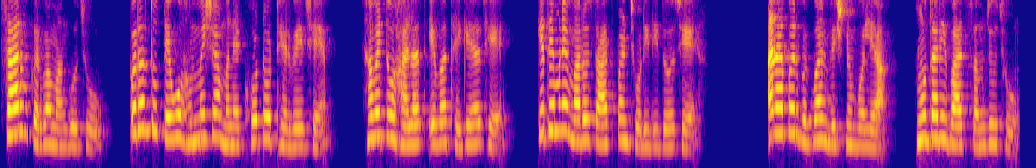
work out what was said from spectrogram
સારું કરવા માંગુ છું, પરંતુ તેઓ હંમેશા મને ખોટો ઠેરવે છે. હવે તો હાલાત એવા થઈ ગયા છે કે તેમણે મારો સાથ પણ છોડી દીધો છે. આના પર ભગવાન વિષ્ણુ બોલ્યા, હું તારી વાત સમજું છું.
